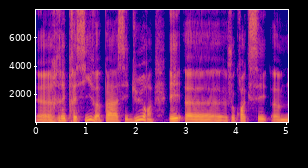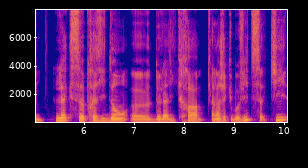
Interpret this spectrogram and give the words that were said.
répressive, pas assez dure, et je crois que c'est l'ex-président euh, de la LICRA, Alain Jakubowicz, qui,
